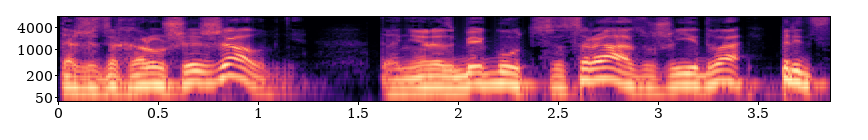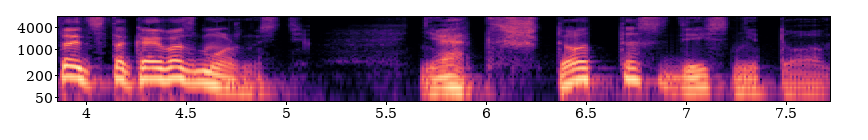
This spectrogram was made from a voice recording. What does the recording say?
Даже за хорошие жалования? Да они разбегутся сразу же, едва представится такая возможность. Нет, что-то здесь не то.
